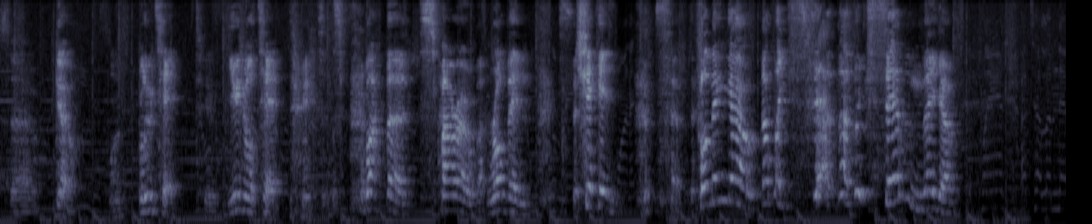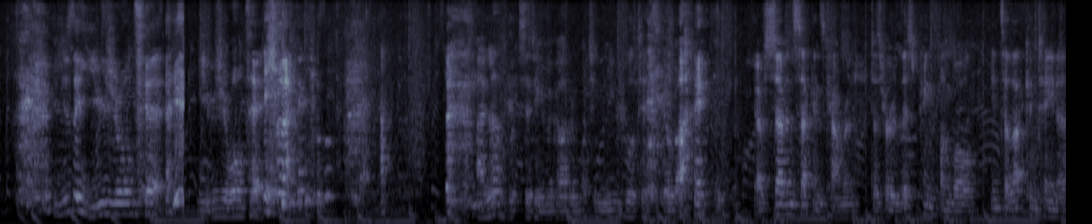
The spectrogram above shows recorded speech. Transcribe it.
So go. One, Blue tit. two, Usual tit. three, Blackbird. Sparrow. Robin. six, Chicken. seven. Flamingo. That's like seven. That's like seven. There you go. Did you say usual tit? Usual tit. I love sitting in the garden watching the usual tits go by. You have seven seconds, Cameron, to throw this ping pong ball into that container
